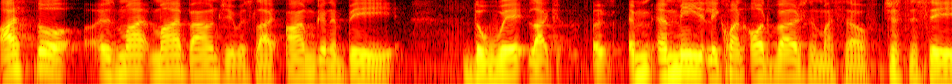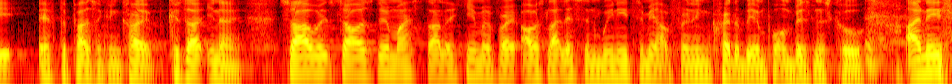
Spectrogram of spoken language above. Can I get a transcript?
I thought it was my my boundary was like I'm gonna be the weird, like immediately quite an odd version of myself, just to see if the person can cope. Because I, you know, so I was so I was doing my style of humor. Very, I was like, listen, we need to meet up for an incredibly important business call. I need,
